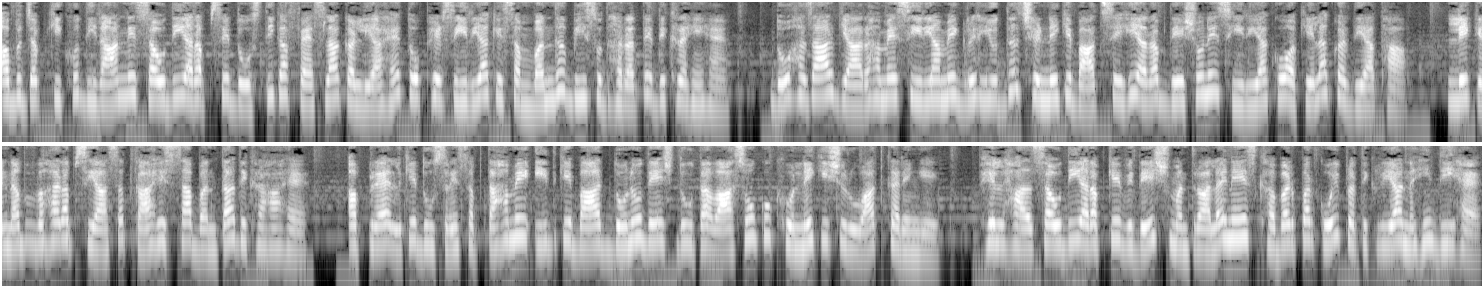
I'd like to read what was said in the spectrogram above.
अब जबकि खुद ईरान ने सऊदी अरब से दोस्ती का फैसला कर लिया है तो फिर सीरिया के संबंध भी सुधरते दिख रहे हैं। 2011 में सीरिया में गृह युद्ध छिड़ने के बाद से ही अरब देशों ने सीरिया को अकेला कर दिया था। लेकिन अब वह अरब सियासत का हिस्सा बनता दिख रहा है। अप्रैल के दूसरे सप्ताह में ईद के बाद दोनों देश दूतावासों को खोलने की शुरुआत करेंगे। फ़िलहाल सऊदी अरब के विदेश मंत्रालय ने इस खबर पर कोई प्रतिक्रिया नहीं दी है।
